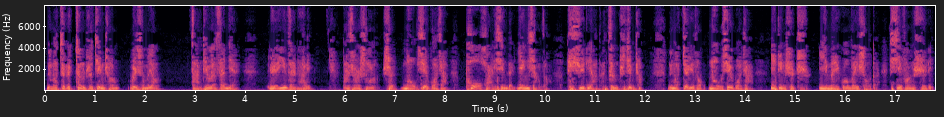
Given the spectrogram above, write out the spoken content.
那么，这个政治进程为什么要暂停了三年？原因在哪里？巴塞尔说了，是某些国家破坏性的影响着叙利亚的政治进程。那么，这里头某些国家一定是指以美国为首的西方势力。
